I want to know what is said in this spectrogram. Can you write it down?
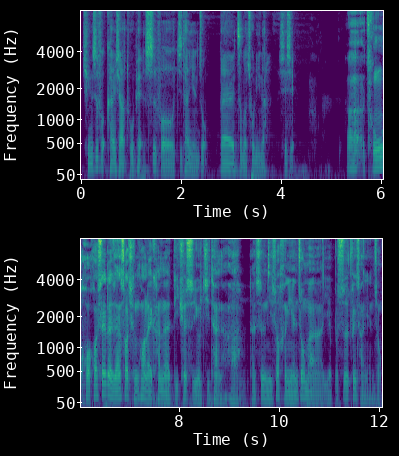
请师傅看一下图片是否积碳严重，该怎么处理呢？谢谢。呃，从火花塞的燃烧情况来看呢，的确是有积碳的啊，但是你说很严重嘛，也不是非常严重。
